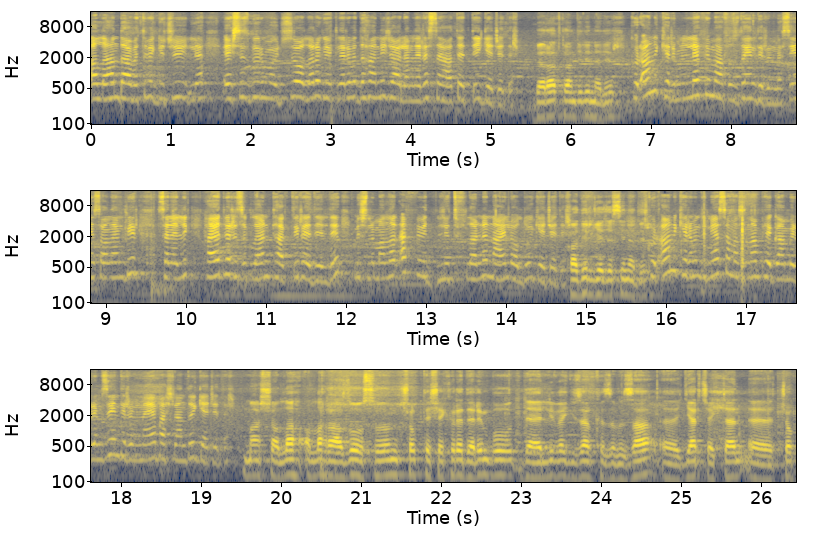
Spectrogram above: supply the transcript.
Allah'ın daveti ve gücüyle eşsiz bir mucize olarak göklere ve daha nice alemlere seyahat ettiği gecedir. Berat kandili nedir? Kur'an-ı Kerim'in lef-i mahfuzda indirilmesi, insanların bir senelik hayat ve rızıklarını takdir edildiği, Müslümanların aff ve lütuflarına nail olduğu gecedir. Kadir gecesi nedir? Kur'an-ı Kerim'in dünya semasından peygamberimize indirilmeye başlandığı gecedir. Maşallah Allah razı olsun. Çok teşekkür ederim bu değerli ve güzel kızımıza. e, gerçekten e, çok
